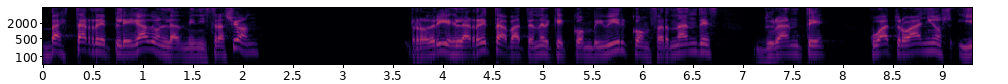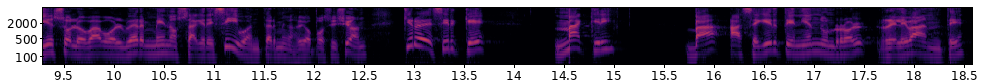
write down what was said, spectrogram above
va a estar replegado en la administración. Rodríguez Larreta va a tener que convivir con Fernández durante cuatro años y eso lo va a volver menos agresivo en términos de oposición, quiero decir que Macri va a seguir teniendo un rol relevante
